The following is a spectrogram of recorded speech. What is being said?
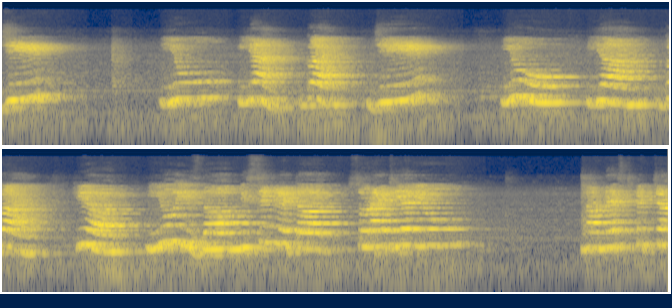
G U N girl. G U N girl. Here U is the missing letter. So write here U. Now next picture.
